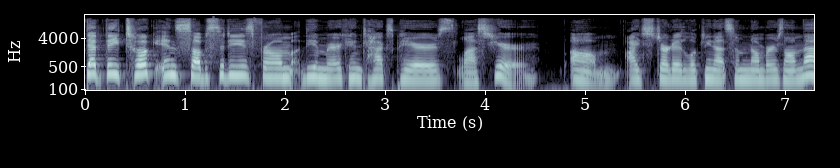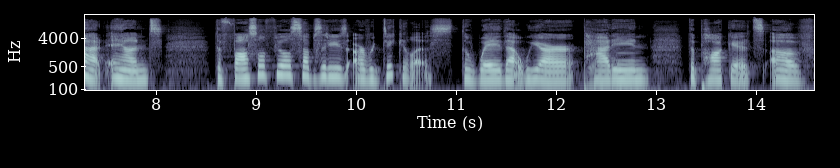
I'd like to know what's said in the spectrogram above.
that they took in subsidies from the American taxpayers last year. Um, I started looking at some numbers on that, and the fossil fuel subsidies are ridiculous. The way that we are padding the pockets of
